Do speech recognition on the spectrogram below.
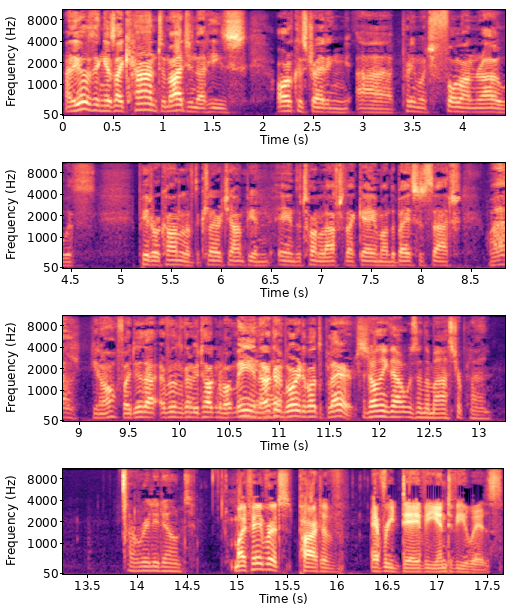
And the other thing is, I can't imagine that he's orchestrating uh, pretty much full on row with Peter O'Connell of the Clare champion in the tunnel after that game on the basis that, well, you know, if I do that, everyone's going to be talking about me and they're not going to be worried about the players. I don't think that was in the master plan. I really don't. My favourite part of every Davy interview is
